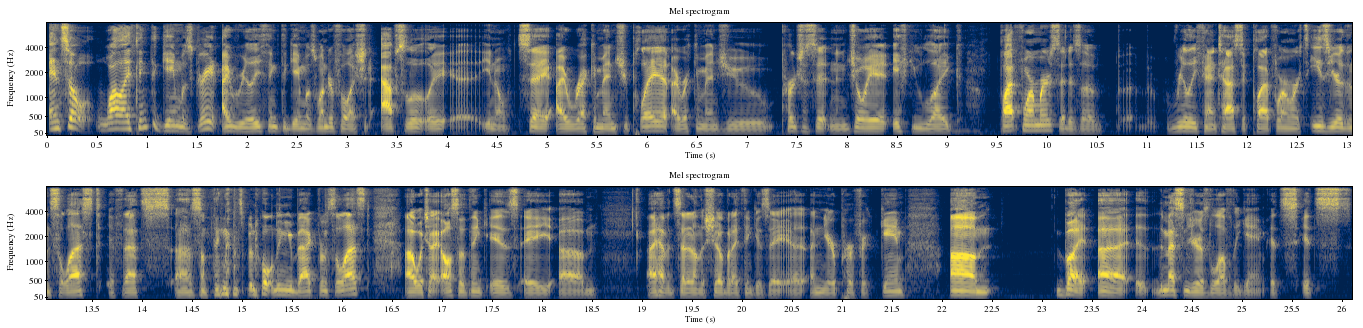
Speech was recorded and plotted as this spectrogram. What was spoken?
and so, while I think the game was great, I really think the game was wonderful. I should absolutely, uh, you know, say I recommend you play it. I recommend you purchase it and enjoy it if you like platformers. It is a really fantastic platformer. It's easier than Celeste, if that's uh, something that's been holding you back from Celeste, uh, which I also think is a um, I haven't said it on the show, but I think is a, a, near perfect game. Um, but uh, the Messenger is a lovely game. It's it's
